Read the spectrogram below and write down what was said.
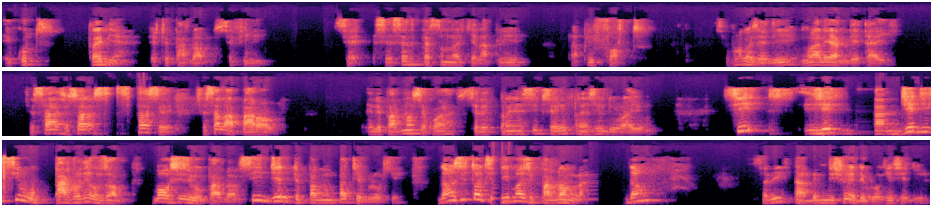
écoute, très bien, je te pardonne, c'est fini. C'est c'est cette personne-là qui est la plus, la plus forte. C'est pourquoi j'ai dit, on va aller en détail. C'est ça, c'est ça, ça c'est ça la parole. Et le pardon, c'est quoi? C'est le principe, c'est le principe du royaume. Si Dieu dit, si vous pardonnez aux hommes, moi aussi je vous pardonne. Si Dieu ne te pardonne pas, tu es bloqué. Donc, si toi tu dis, moi je pardonne là, donc, ça veut dire que ta bénédiction est débloquée chez Dieu.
